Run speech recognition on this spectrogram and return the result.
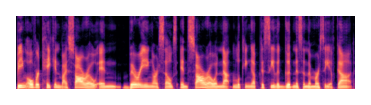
being overtaken by sorrow and burying ourselves in sorrow and not looking looking up to see the goodness and the mercy of God.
